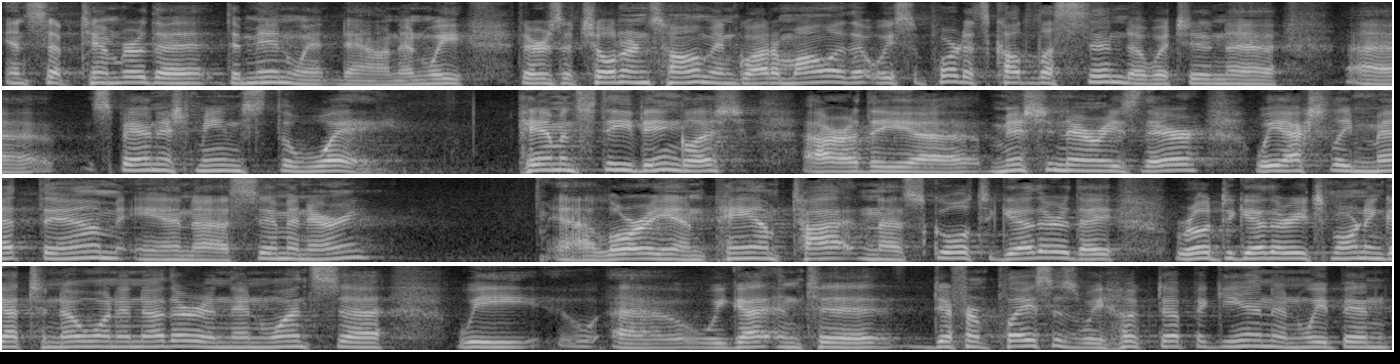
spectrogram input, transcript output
in September, the, the men went down. And we, there's a children's home in Guatemala that we support. It's called La Senda, which in uh, Spanish means the way. Pam and Steve English are the uh, missionaries there. We actually met them in a seminary. Uh, Lori and Pam taught in a school together. They rode together each morning, got to know one another, and then once uh, we uh, we got into different places, we hooked up again, and we've been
